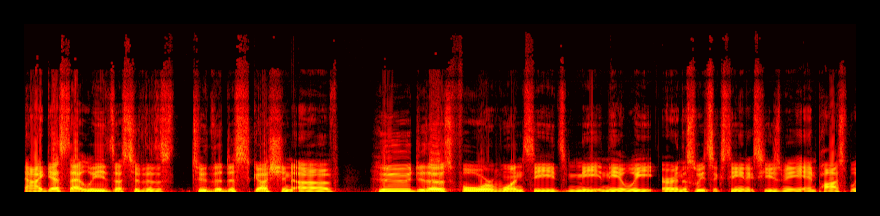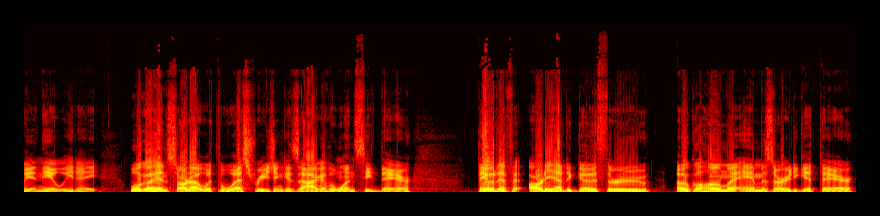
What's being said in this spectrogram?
And I guess that leads us to the to the discussion of who do those four one seeds meet in the elite or in the Sweet 16, excuse me, and possibly in the Elite Eight. We'll go ahead and start out with the West region. Gonzaga, the one seed there. They would have already had to go through Oklahoma and Missouri to get there.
